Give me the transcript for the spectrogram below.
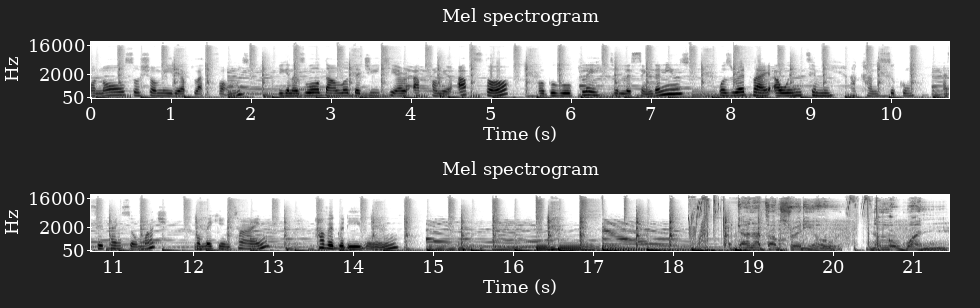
on all social media platforms. You can as well download the GTR app from your App Store or Google Play to listen. The news was read by Awentemi Akansukum. I say thanks so much for making time. Have a good evening. Ghana Talks Radio, number one.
